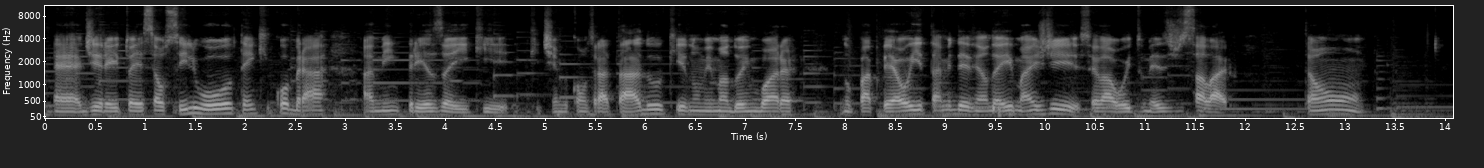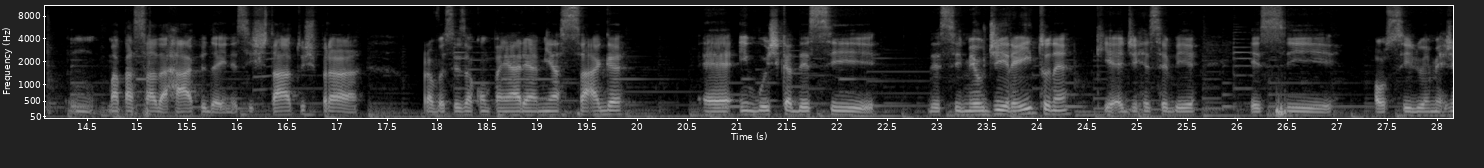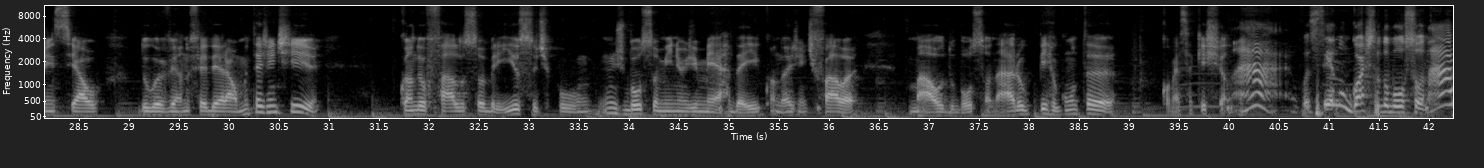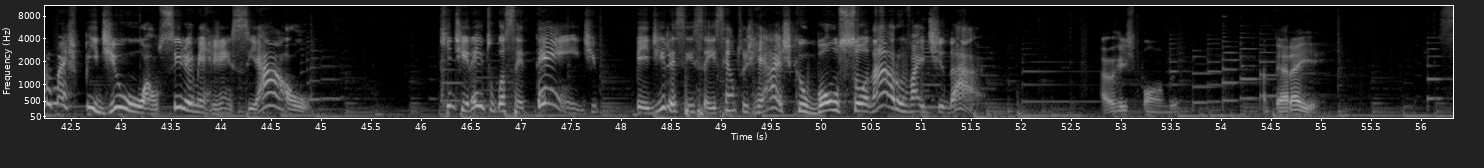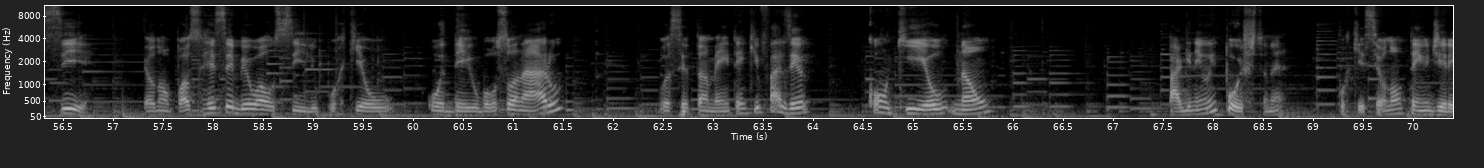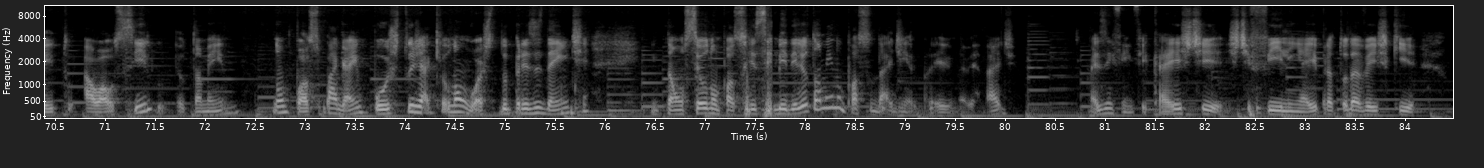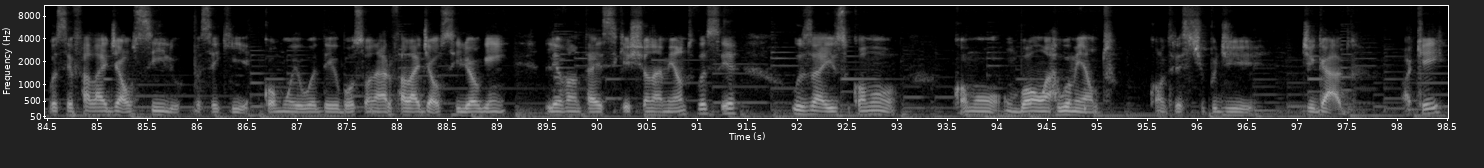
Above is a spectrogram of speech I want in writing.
é, direito a esse auxílio ou eu tenho que cobrar a minha empresa aí que, que tinha me contratado, que não me mandou embora no papel e está me devendo aí mais de, sei lá, oito meses de salário. Então, um, uma passada rápida aí nesse status para vocês acompanharem a minha saga é, em busca desse, desse meu direito, né? Que é de receber esse auxílio emergencial do governo federal. Muita gente, quando eu falo sobre isso, tipo, uns bolsominions de merda aí, quando a gente fala mal do Bolsonaro, pergunta, começa a questionar: ah, você não gosta do Bolsonaro, mas pediu o auxílio emergencial? Que direito você tem de pedir esses 600 reais que o Bolsonaro vai te dar? Aí eu respondo: mas peraí, se eu não posso receber o auxílio porque eu odeio o Bolsonaro, você também tem que fazer com que eu não pague nenhum imposto, né? Porque se eu não tenho direito ao auxílio, eu também não posso pagar imposto, já que eu não gosto do presidente. Então, se eu não posso receber dele, eu também não posso dar dinheiro para ele, não é verdade? Mas enfim, fica este, este feeling aí para toda vez que você falar de auxílio, você que, como eu odeio o Bolsonaro, falar de auxílio alguém levantar esse questionamento, você usar isso como, como um bom argumento contra esse tipo de, de gado, ok?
